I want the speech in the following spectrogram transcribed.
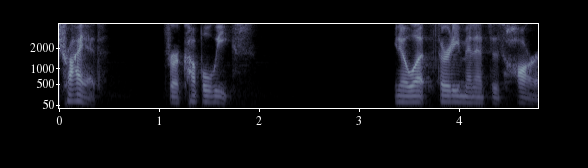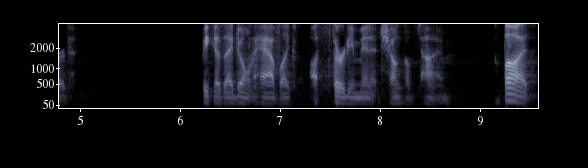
Try it for a couple weeks. You know what? 30 minutes is hard because I don't have like a 30 minute chunk of time. But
